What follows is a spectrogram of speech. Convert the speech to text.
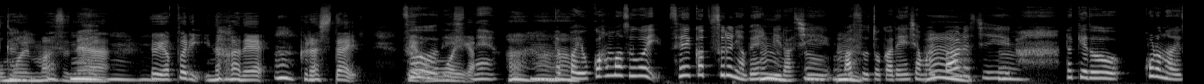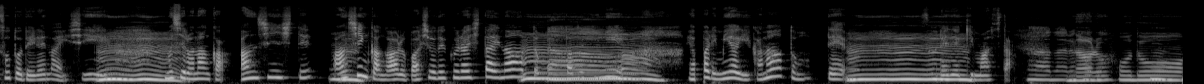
思いますね。うんでもやっぱり田舎でうん。暮らしたいってそう思いが。ですね。はいはいはい。やっぱ横浜すごい生活するには便利だし、うんうんバスとか電車もいっぱいあるし、うん。だけどコロナで外出れないし、うんうんむしろなんか安心して、うん。安心感がある場所で暮らしたいなって思った時に、うん。やっぱり宮城かなと思って、うん。それで来ました。ななるるほほど。ど。うんう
